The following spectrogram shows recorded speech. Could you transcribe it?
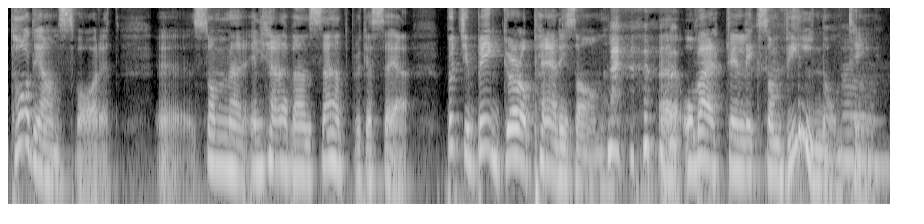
ta det ansvaret. Eh, som Eliana Vincent brukar säga, put your big girl panties on eh, och verkligen liksom vill någonting. Mm.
